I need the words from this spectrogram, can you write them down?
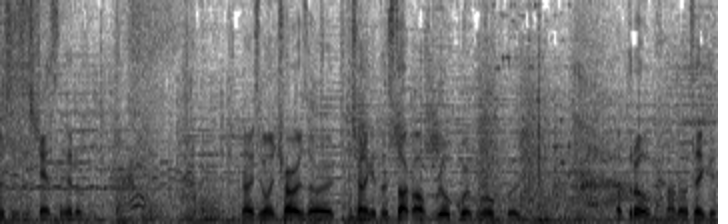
this is his chance to hit him. Now he's going Charizard, trying to get the stock off real quick, real quick. Up throw, not gonna take it.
